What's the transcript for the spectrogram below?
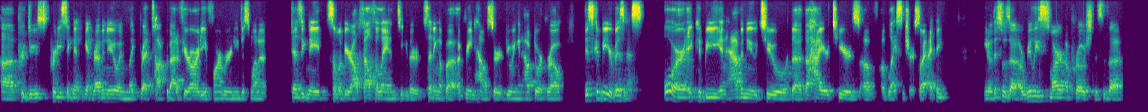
uh, produce pretty significant revenue. And like Brett talked about, if you're already a farmer and you just want to designate some of your alfalfa land to either setting up a, a, greenhouse or doing an outdoor grow. This could be your business, or it could be an avenue to the, the higher tiers of, of licensure. So I, I think, you know, this was a, a, really smart approach. This is a,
